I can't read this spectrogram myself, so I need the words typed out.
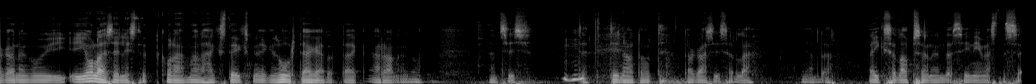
aga nagu ei, ei ole sellist, et kuule, ma läheks teeks midagi suurt ja ägedat ära nagu. et siis mm -hmm. tina tood tagasi selle nii-öelda väikse lapse nendesse inimestesse,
